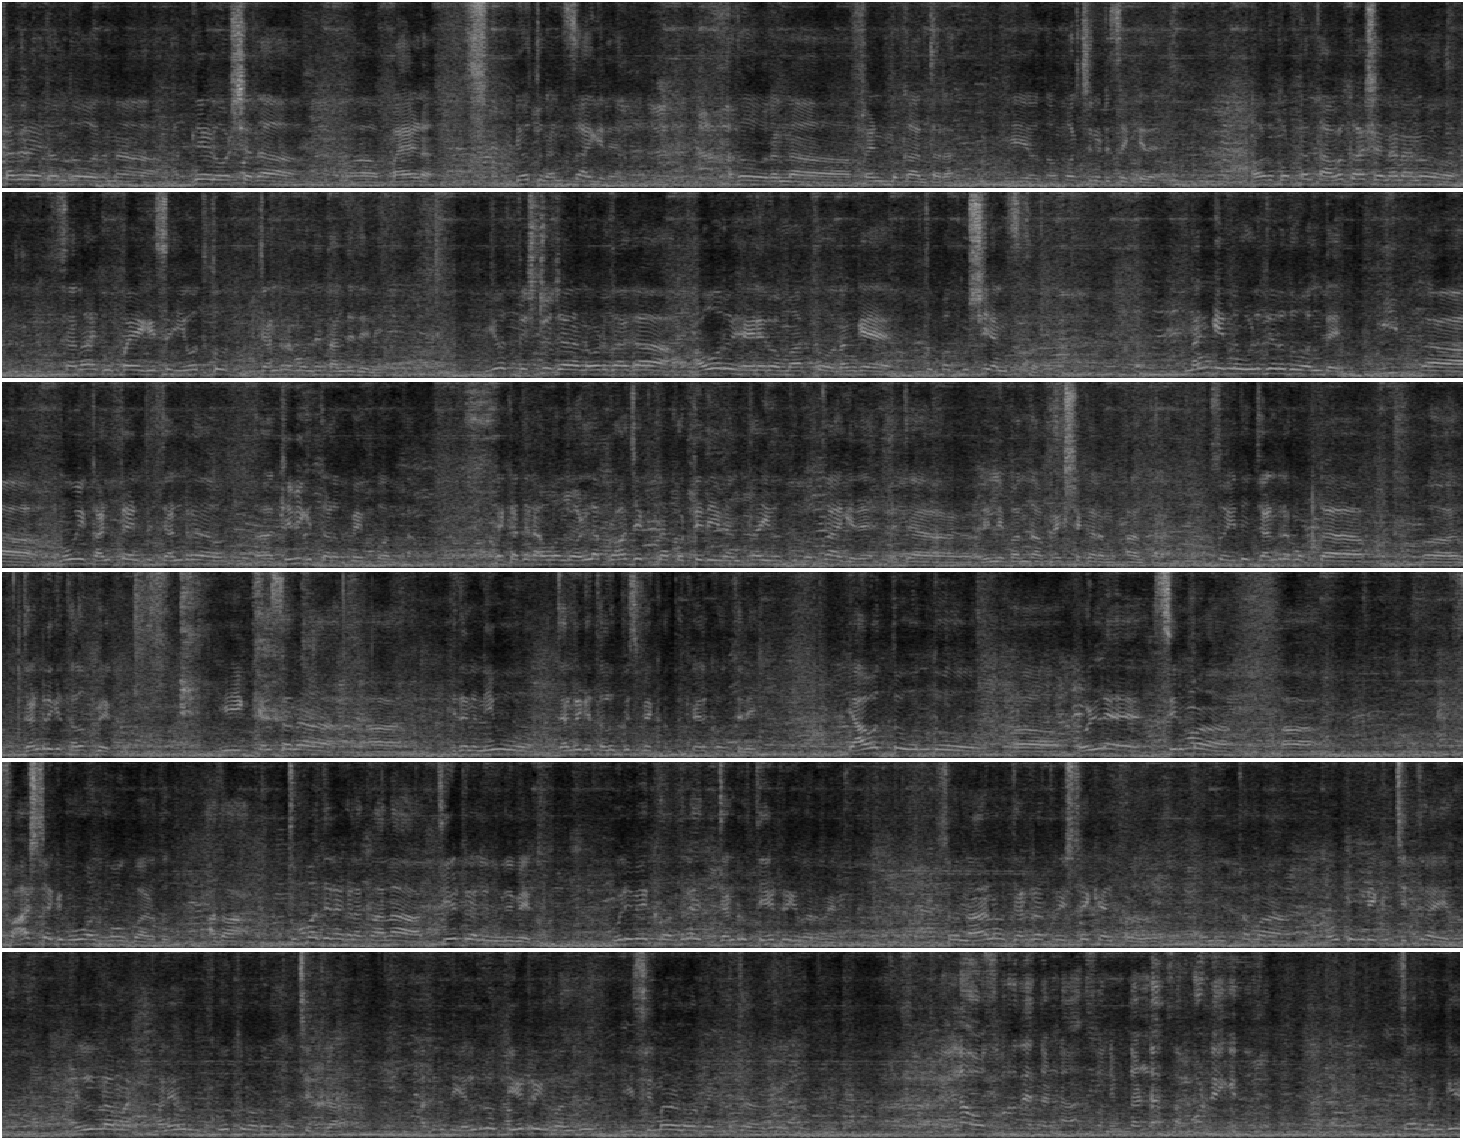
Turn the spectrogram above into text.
ಯಾಕಂದರೆ ಇದೊಂದು ನನ್ನ ಹದಿನೇಳು ವರ್ಷದ ಪಯಣ. ಇವತ್ತು ನನಸಾಗಿದೆ. ಅದು ನನ್ನ ಫ್ರೆಂಡ್ ಮುಖಾಂತರ ಈ ಒಂದು ಅಪರ್ಚುನಿಟಿ ಸಿಕ್ಕಿದೆ. ಅವರು ಕೊಟ್ಟಂಥ ಅವಕಾಶನ ನಾನು ಚೆನ್ನಾಗಿ ಉಪಯೋಗಿಸಿ ಇವತ್ತು ಜನರ ಮುಂದೆ ತಂದಿದ್ದೀನಿ. ಇವತ್ತಿಷ್ಟು ಜನ ನೋಡಿದಾಗ ಅವರು ಹೇಳಿರೋ ಮಾತು ನನಗೆ ತುಂಬ ಖುಷಿ ಅನಿಸ್ತು. ನನಗೆ ಇನ್ನು ಉಳಿದಿರೋದು ಒಂದೇ, ಈ ಮೂವಿ ಕಂಟೆಂಟ್ ಜನರ ಕಿವಿಗೆ ತಲುಪಬೇಕು ಅಂತ. ಯಾಕಂದರೆ ನಾವು ಒಂದು ಒಳ್ಳೆ ಪ್ರಾಜೆಕ್ಟ್ನ ಕೊಟ್ಟಿದ್ದೀವಿ ಅಂತ ಇವತ್ತು ಗೊತ್ತಾಗಿದೆ ಇಲ್ಲಿ ಬಂದ ಪ್ರೇಕ್ಷಕರ ಮುಖಾಂತರ. ಸೊ ಇದು ಜನರ ಮುಖ ಜನರಿಗೆ ತಲುಪಬೇಕು. ಈ ಕೆಲಸನ ಇದನ್ನು ನೀವು ಜನರಿಗೆ ತಲುಪಿಸಬೇಕಂತ ಕೇಳ್ಕೊಳ್ತೀರಿ. ಯಾವತ್ತೂ ಒಂದು ಒಳ್ಳೆ ಸಿನಿಮಾ ಫಾಸ್ಟಾಗಿ ಮೂವ್ ಆಗಿ ಹೋಗಬಾರ್ದು. ಅದು ತುಂಬ ದಿನಗಳ ಕಾಲ ಥಿಯೇಟ್ರಲ್ಲಿ ಉಳಿಬೇಕು. ಉಳಿಬೇಕು ಅಂದರೆ ಜನರು ಥಿಯೇಟ್ರಿಗೆ ಬರಬೇಕು. ಸೊ ನಾನು ಜನರ ಹತ್ರ ಇಷ್ಟೇ ಕೇಳ್ಕೊಳ್ಳೋದು. ಒಂದು ಉತ್ತಮ ಕೌಟುಂಬಿಕ ಚಿತ್ರ ಇದು. ಎಲ್ಲ ಮನೆಯವರು ಕೂತು ನೋಡುವಂಥ ಚಿತ್ರ. ಅದರಿಂದ ಎಲ್ಲರೂ ಥಿಯೇಟ್ರಿಗೆ ಬಂದು ಈ ಸಿನಿಮಾನ ನೋಡಬೇಕು ಅಂತ ನಾನು ಕೇಳ್ಕೊಳ್ತೀನಿ. ಎಲ್ಲ ಹೊಸಬ್ರದೇ ತಂಡ. ನಿಮ್ಮ ತಂಡದ ಸಪೋರ್ಟ್ ಹೇಗಿತ್ತು ಸರ್? ಸರ್ ನನಗೆ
